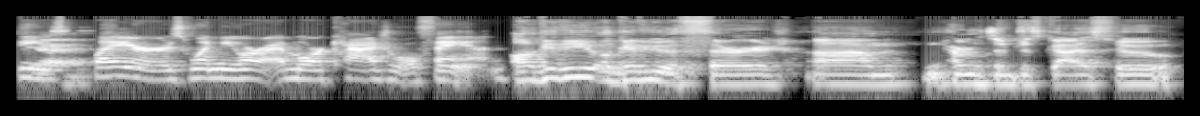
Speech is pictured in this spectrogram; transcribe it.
these Yeah. players when you are a more casual fan. I'll give you I'll give you a third um, in terms of just guys who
